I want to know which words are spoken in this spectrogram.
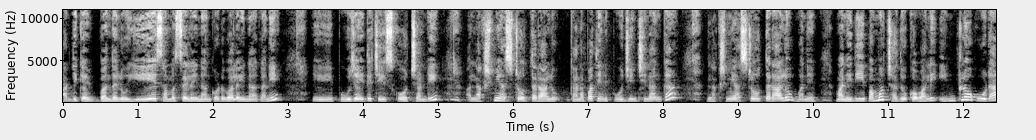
ఆర్థిక ఇబ్బందులు ఏ సమస్యలైనా గొడవలైనా కానీ ఈ పూజ అయితే చేసుకోవచ్చండి. లక్ష్మీ అష్టోత్తరాలు గణపతిని పూజించినాక లక్ష్మీ అష్టోత్తరాలు మని మణిదీపము చదువుకోవాలి. ఇంట్లో కూడా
